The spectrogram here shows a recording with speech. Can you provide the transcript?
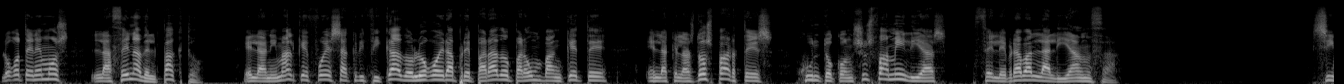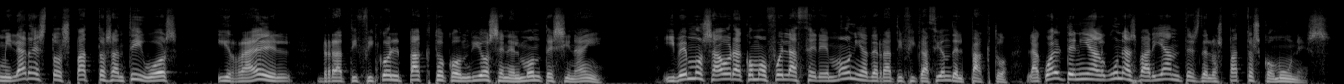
Luego tenemos la cena del pacto. El animal que fue sacrificado luego era preparado para un banquete en la que las dos partes, junto con sus familias, celebraban la alianza. Similar a estos pactos antiguos, Israel ratificó el pacto con Dios en el monte Sinaí. Y vemos ahora cómo fue la ceremonia de ratificación del pacto, la cual tenía algunas variantes de los pactos comunes.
